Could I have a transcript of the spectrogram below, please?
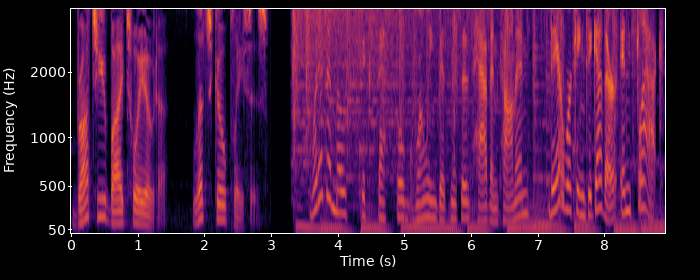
Brought to you by Toyota. Let's go places. What do the most successful growing businesses have in common? They're working together in Slack.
